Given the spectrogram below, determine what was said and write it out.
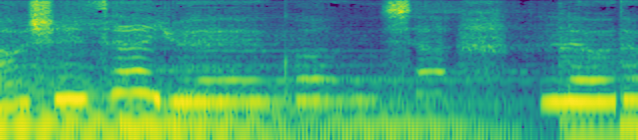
消失在月光下流动。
